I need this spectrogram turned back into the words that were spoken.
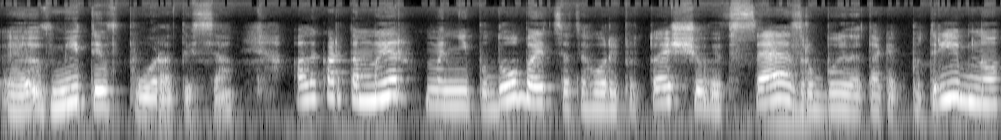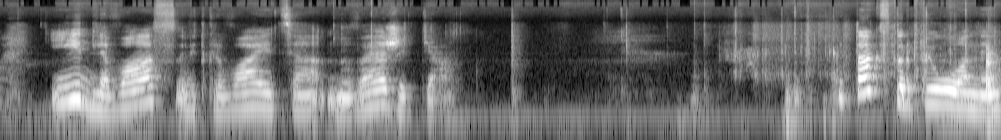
е, вміти впоратися. Але карта мир мені подобається. Це говорить про те, що ви все зробили так, як потрібно, і для вас відкривається нове життя. Так, скорпіони.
